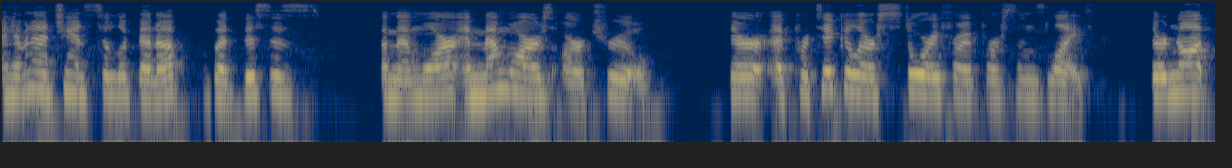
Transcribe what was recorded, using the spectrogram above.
I haven't had a chance to look that up, but this is a memoir, and memoirs are true. They're a particular story from a person's life. They're not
